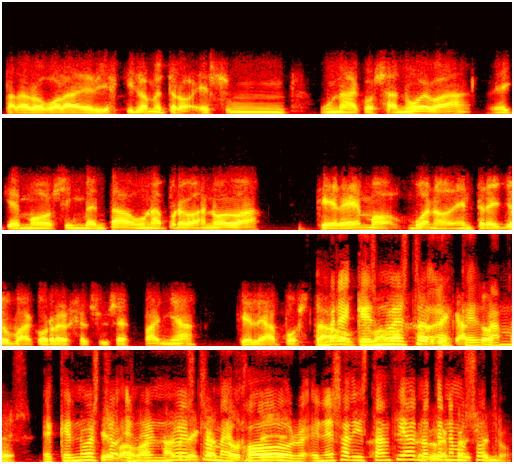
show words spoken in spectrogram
para luego la de 10 kilómetros. Es una cosa nueva eh, que hemos inventado, una prueba nueva. Queremos, bueno, entre ellos va a correr Jesús España, que le ha apostado. Hombre, que, es nuestro, es que vamos, es que nuestro, nuestro mejor, en esa distancia no tenemos otro.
